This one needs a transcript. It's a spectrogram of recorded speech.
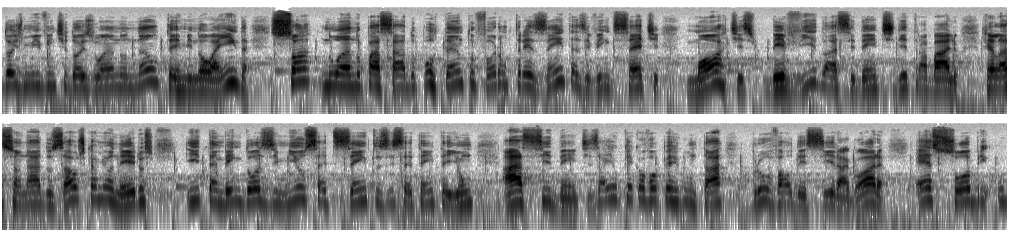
2022 o ano não terminou ainda, só no ano passado, portanto, foram 327 mortes devido a acidentes de trabalho relacionados aos caminhoneiros e também 12.771 acidentes. Aí o que, que eu vou perguntar para o Valdecir agora é sobre o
